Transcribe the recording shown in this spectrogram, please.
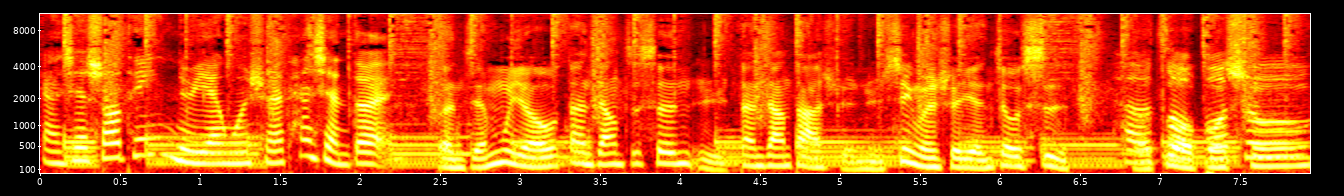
感感谢收听《女言文学探险队》。本节目由淡江之声与淡江大学女性文学研究室合作播出。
